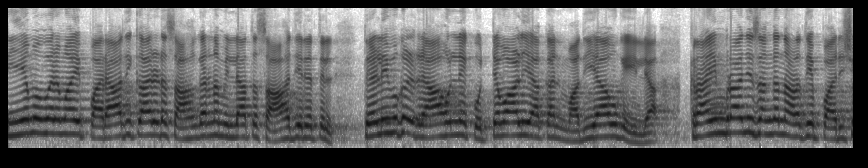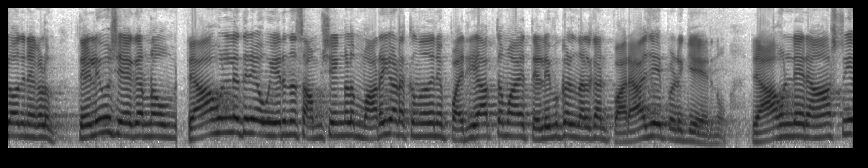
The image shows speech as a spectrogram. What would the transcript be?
നിയമപരമായി പരാതിക്കാരുടെ സഹകരണമില്ലാത്ത സാഹചര്യത്തിൽ തെളിവുകൾ രാഹുലിനെ കുറ്റവാളിയാക്കാൻ മതിയാവുകയില്ല. ക്രൈംബ്രാഞ്ച് സംഘം നടത്തിയ പരിശോധനകളും തെളിവ് ശേഖരണവും രാഹുലിനെതിരെ ഉയരുന്ന സംശയങ്ങളും മറികടക്കുന്നതിന് പര്യാപ്തമായ തെളിവുകൾ നൽകാൻ പരാജയപ്പെടുകയായിരുന്നു. രാഹുലിന്റെ രാഷ്ട്രീയ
